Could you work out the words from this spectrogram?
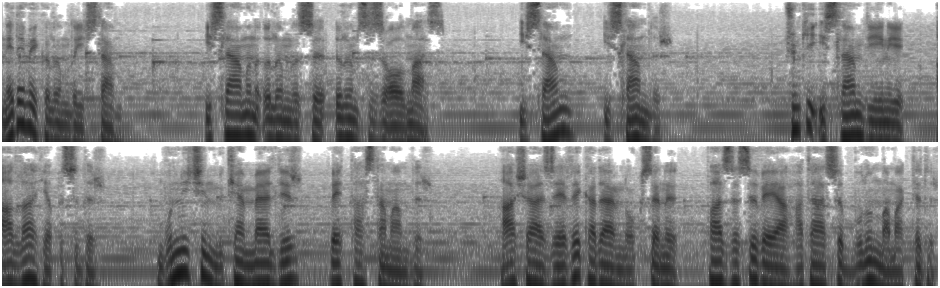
Ne demek ılımlı İslam? İslam'ın ılımlısı ılımsızı olmaz. İslam, İslam'dır. Çünkü İslam dini Allah yapısıdır. Bunun için mükemmeldir ve tas tamamdır. Haşa zerre kadar noksanı, fazlası veya hatası bulunmamaktadır.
